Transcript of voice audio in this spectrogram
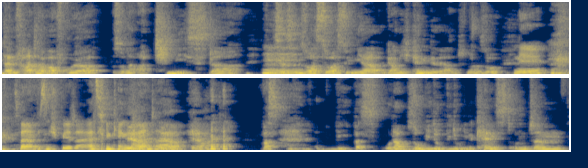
Dein Vater war früher so eine Art Teenie-Star. Wie ist das? Mhm. So hast, so hast du ihn ja gar nicht kennengelernt. Ne? So. Nee, das war dann ein bisschen später, als wir ihn kennengelernt ja, haben. Ja, ja. Was, wie, was, oder so wie du, wie du ihn kennst und ähm,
